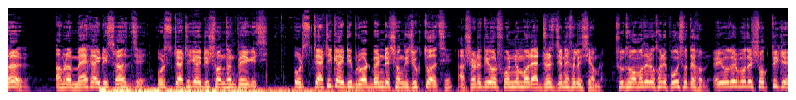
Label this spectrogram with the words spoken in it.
স্যার আমরা ম্যাক আইডির সাহায্যে ওর স্ট্যাটিক আইডির সন্ধান পেয়ে গেছি। ওর স্ট্যাটিক আইডি ব্রডব্যান্ডের সঙ্গে যুক্ত আছে আর সেটা দিয়ে ওর ফোন নাম্বার অ্যাড্রেস জেনে ফেলেছি আমরা। শুধু আমাদের ওখানে পৌঁছতে হবে। এই ওদের মধ্যে শক্তিকে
